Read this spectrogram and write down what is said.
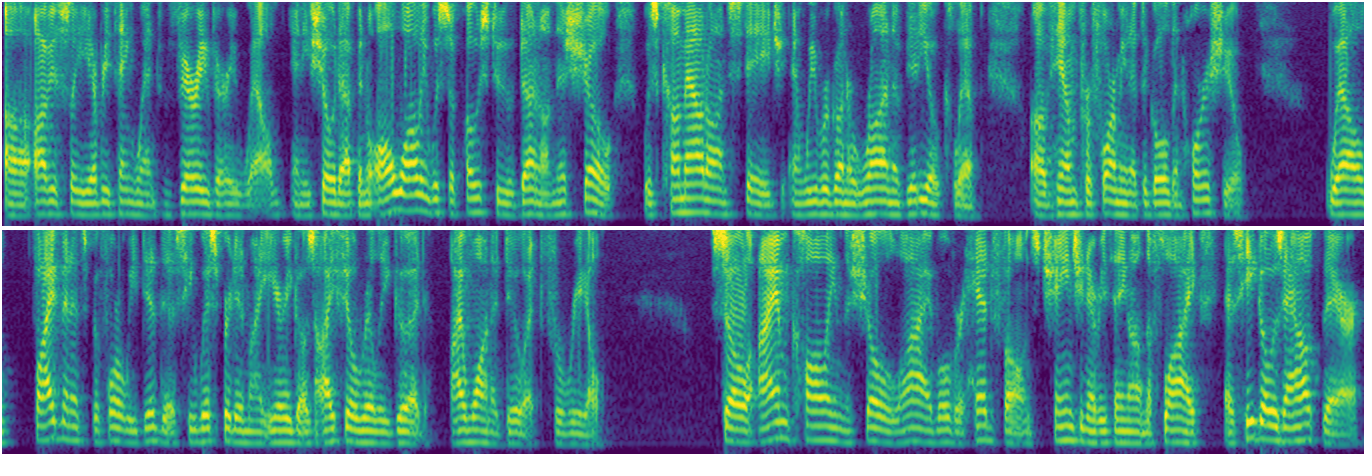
Uh, obviously, everything went very, very well, and he showed up. And all Wally was supposed to have done on this show was come out on stage, and we were going to run a video clip of him performing at the Golden Horseshoe. Well, five minutes before we did this, he whispered in my ear, he goes, I feel really good. I want to do it for real. So I am calling the show live over headphones, changing everything on the fly. As he goes out there,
